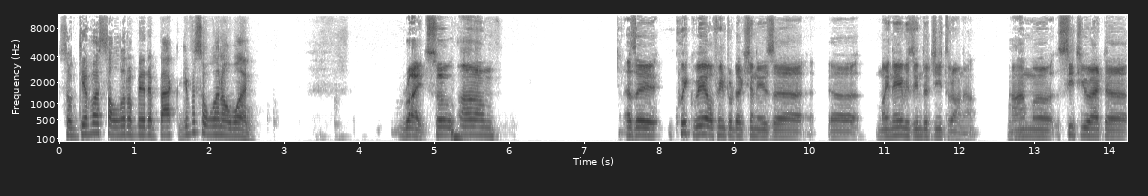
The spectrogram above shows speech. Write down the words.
So give us a little bit of back, give us a 101. Right. So um, as a quick way of introduction is, uh, uh, my name is Inderjeet Rana. Mm-hmm. I'm a CTO at uh,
